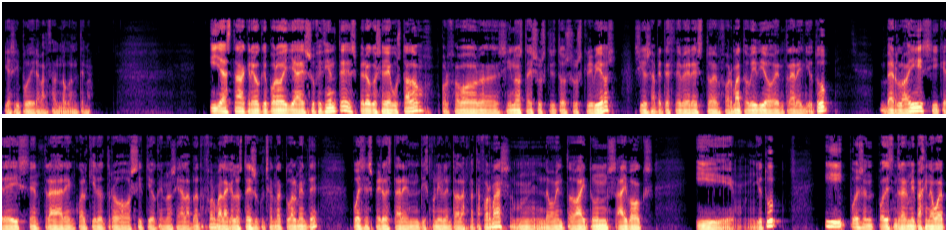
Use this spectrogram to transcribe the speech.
y así puedo ir avanzando con el tema. Y ya está, creo que por hoy ya es suficiente. Espero que os haya gustado. Por favor, eh, si no estáis suscritos, suscribíos. Si os apetece ver esto en formato vídeo, entrar en YouTube, verlo ahí. Si queréis entrar en cualquier otro sitio que no sea la plataforma a la que lo estáis escuchando actualmente, pues espero estar en, disponible en todas las plataformas. Mm, de momento iTunes, iBox y YouTube. Y pues podéis entrar en mi página web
